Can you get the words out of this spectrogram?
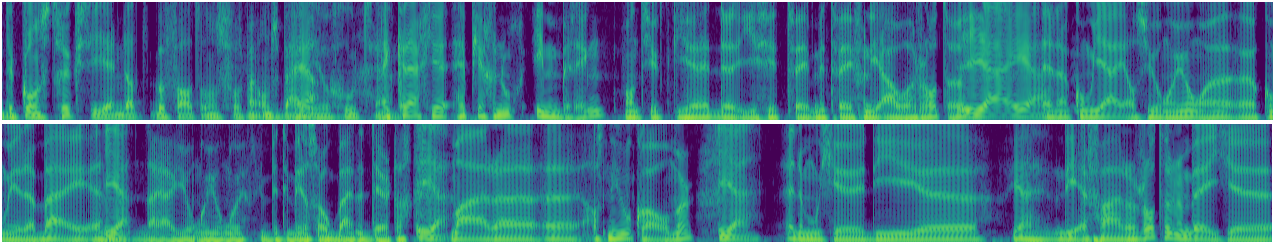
de constructie. En dat bevalt ons volgens mij ons beiden Ja. heel goed. En krijg je, heb je genoeg inbreng? Want je, je, de- je zit twee, met twee van die oude rotten. Ja, ja. En dan kom jij als jonge jongen eh, kom je daarbij. En, Ja. Nou ja, jonge jongen, je bent inmiddels ook bijna 30. Ja. Maar eh, als nieuwkomer. ja. En dan moet je die, ja, die ervaren rotten een beetje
